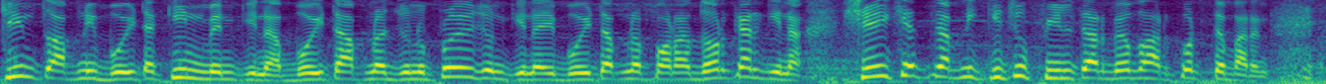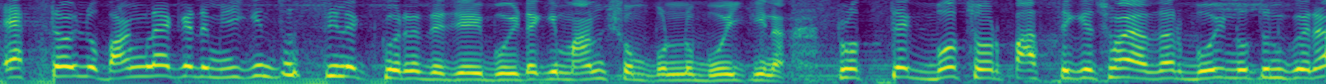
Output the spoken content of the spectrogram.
কিন্তু আপনি বইটা কিনবেন কিনা, বইটা আপনার জন্য প্রয়োজন কিনা, এই বইটা আপনার পড়া দরকার কিনা, সেই ক্ষেত্রে আপনি কিছু ফিল্টার ব্যবহার করতে পারেন। একটা হইল, বাংলা একাডেমি কিন্তু সিলেক্ট করে দেয় যে এই বইটা কি মানসম্পন্ন বই কিনা। প্রত্যেক বছর পাঁচ থেকে ছয় হাজার বই নতুন করে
